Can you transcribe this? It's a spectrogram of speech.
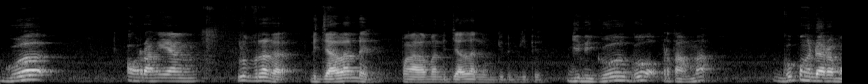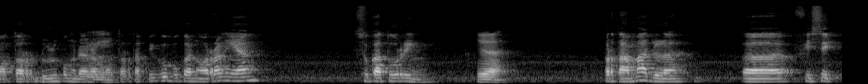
Gue orang yang lu pernah nggak? Di jalan deh. Pengalaman di jalan begitu begitu gini gue gue pertama gue pengendara motor. Dulu pengendara Hmm. motor. Tapi gue bukan orang yang suka touring. Ya. Pertama adalah eh, fisik.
